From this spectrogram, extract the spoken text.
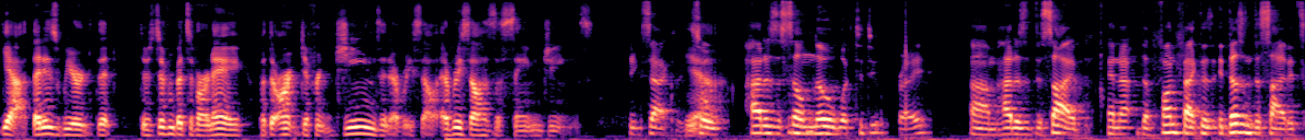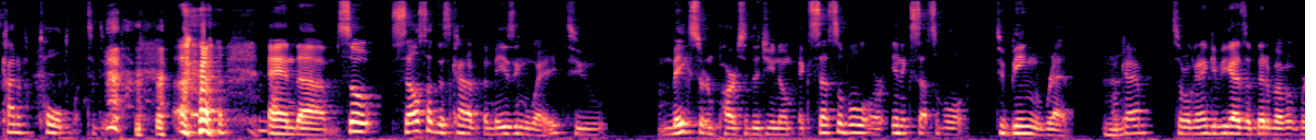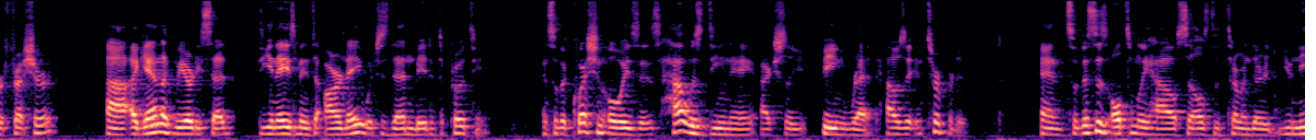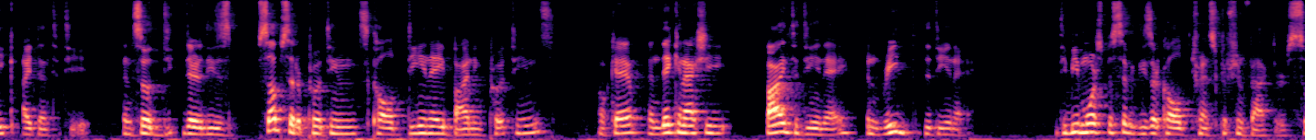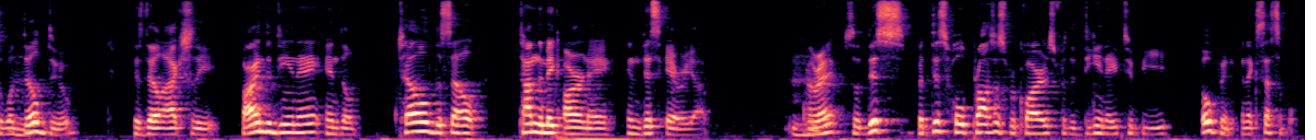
Yeah, that is weird that there's different bits of RNA, but there aren't different genes in every cell. Every cell has the same genes. Exactly. Yeah. So how does the cell know what to do, right? Um, how does it decide? And uh, the fun fact is, it doesn't decide. It's kind of told what to do. and um, so cells have this kind of amazing way to make certain parts of the genome accessible or inaccessible to being read. Okay. So we're gonna give you guys a bit of a refresher. Uh, again, like we already said, DNA is made into RNA, which is then made into protein. And so the question always is, how is DNA actually being read? How is it interpreted? And so this is ultimately how cells determine their unique identity. And so d- there are these subset of proteins called DNA binding proteins, okay? And they can actually bind to DNA and read the DNA. To be more specific, these are called transcription factors. So what hmm. they'll do is they'll actually bind the DNA and they'll tell the cell time to make RNA in this area. Mm-hmm. All right? So this but this whole process requires for the DNA to be open and accessible.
